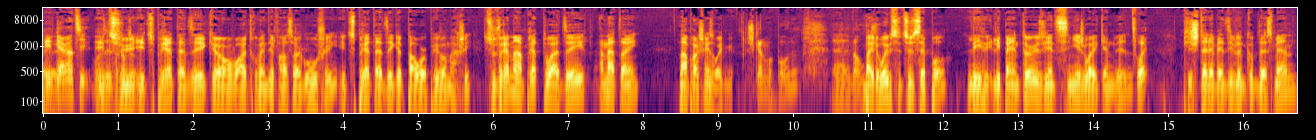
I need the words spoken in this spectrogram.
rien de garanti. On va dire ça comme ça. Es-tu es prête à dire qu'on va trouver un défenseur gaucher? Es-tu prête à dire que le power play va marcher? Es-tu vraiment prête, toi, à dire, à matin, l'an prochain, ça va être mieux? Je calme pas, là. Euh, non. By the way, si tu le sais pas, les, les Panthers viennent de signer Joel Kenville. Ouais. Puis je te l'avais dit il y a une couple de semaines,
